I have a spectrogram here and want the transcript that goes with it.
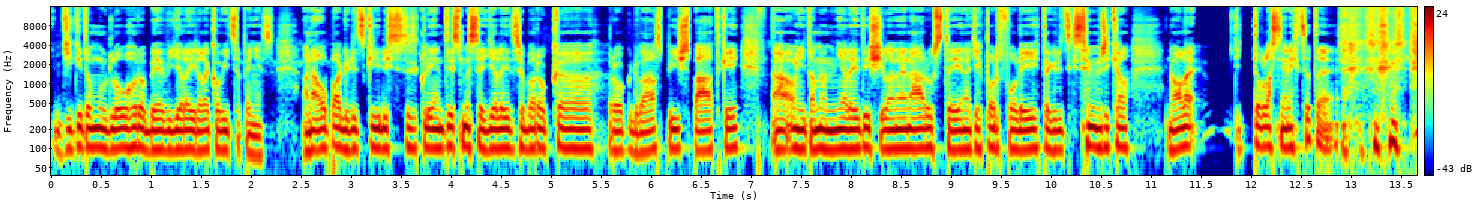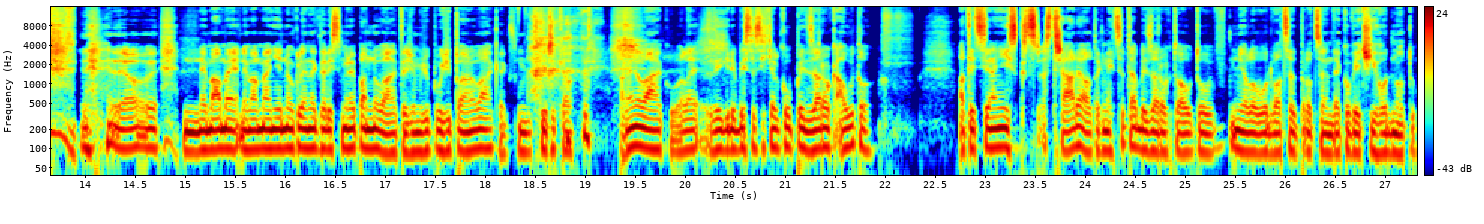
díky tomu dlouhodobě vydělají daleko více peněz. A naopak vždycky, když si s klienty jsme seděli třeba rok, eh, rok, dva spíš zpátky a oni tam měli ty šílené nárůsty na těch portfoliích, tak vždycky jsem jim říkal, no ale teď to vlastně nechcete. jo, nemáme, nemáme ani jednoho klienta, který se jmenuje pan Novák, takže můžu použít pan Novák, jak jsem vždycky říkal, pane Nováku, ale vy kdybyste si chtěl koupit za rok auto, a teď si na něj střádal, tak nechcete, aby za rok to auto mělo o 20% jako větší hodnotu.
